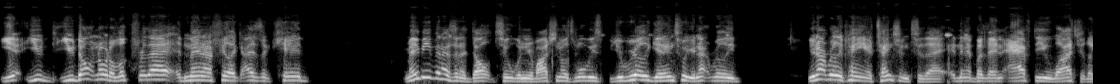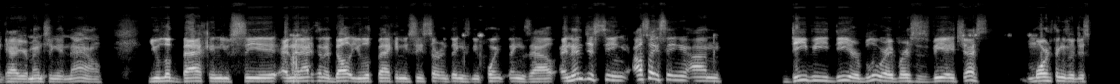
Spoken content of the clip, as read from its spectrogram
yeah, you you don't know to look for that, and then I feel like as a kid, maybe even as an adult too, when you're watching those movies, you really get into it. You're not really you're not really paying attention to that, and then but then after you watch it, like how you're mentioning it now, you look back and you see it, and then as an adult, you look back and you see certain things and you point things out, and then just seeing, I'll say seeing it on DVD or Blu-ray versus VHS, more things are just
